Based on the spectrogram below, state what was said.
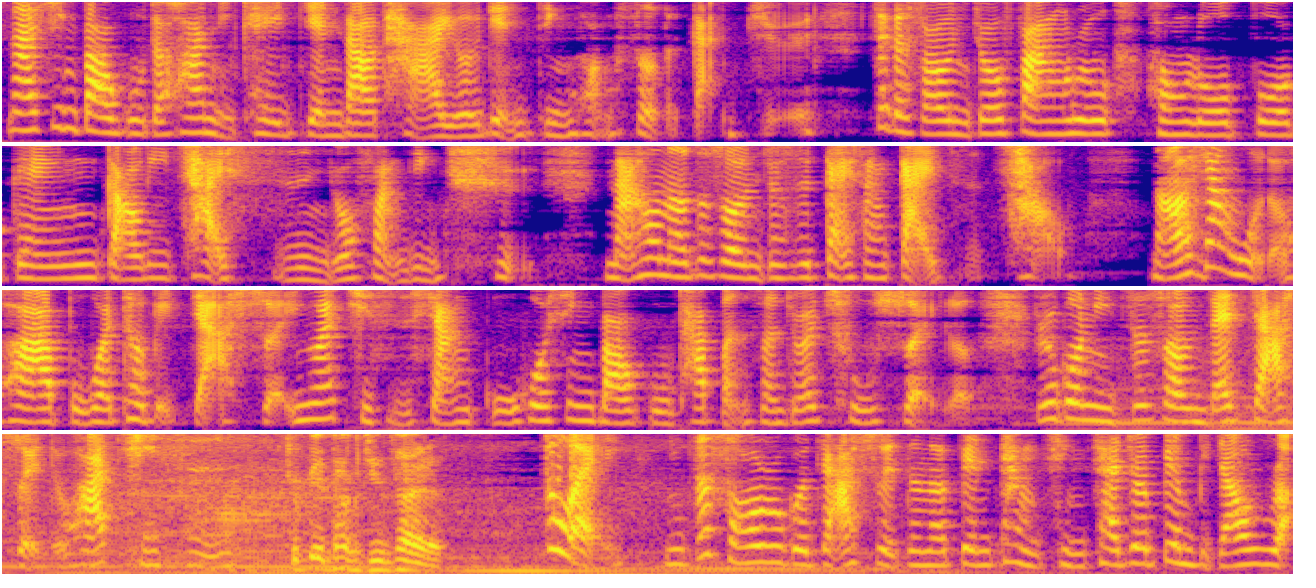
那杏鲍菇的话，你可以煎到它有一点金黄色的感觉。这个时候你就放入红萝卜跟高丽菜丝，你就放进去。然后呢，这时候你就是盖上盖子炒。然后像我的话，不会特别加水，因为其实香菇或杏鲍菇它本身就会出水了。如果你这时候你再加水的话，其实就变烫青菜了。对，你这时候如果加水，真的变烫青菜，就会变比较软。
